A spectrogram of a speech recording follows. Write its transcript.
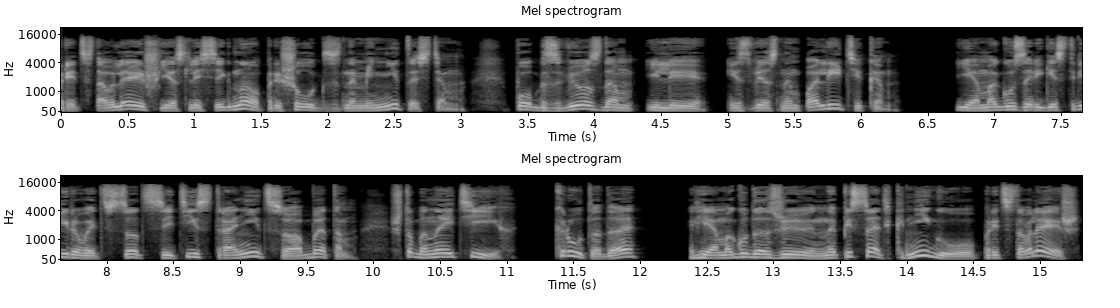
Представляешь, если сигнал пришел к знаменитостям, поп-звездам или известным политикам? Я могу зарегистрировать в соцсети страницу об этом, чтобы найти их. Круто, да? Я могу даже написать книгу, представляешь?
